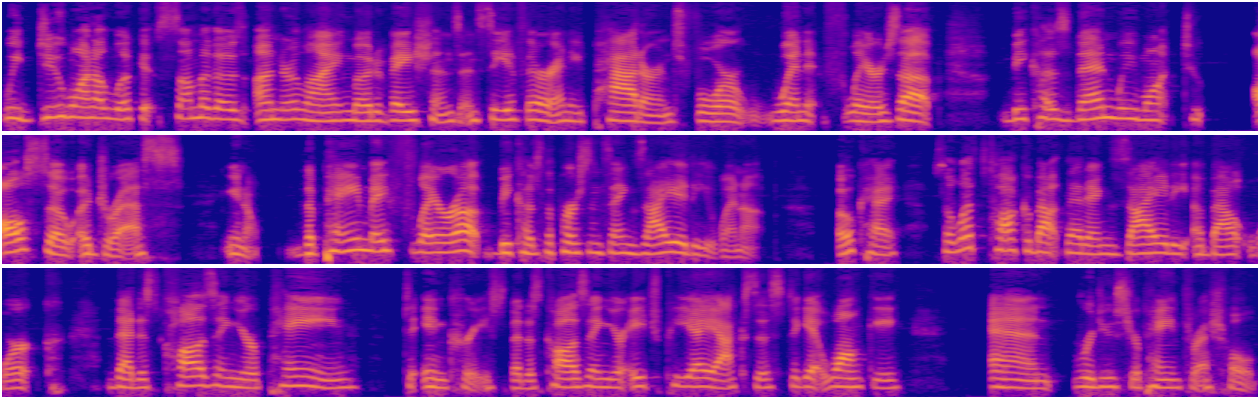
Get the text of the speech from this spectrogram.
We do want to look at some of those underlying motivations and see if there are any patterns for when it flares up because then we want to also address you know the pain may flare up because the person's anxiety went up. Okay so let's talk about that anxiety about work that is causing your pain to increase that is causing your HPA axis to get wonky and reduce your pain threshold.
